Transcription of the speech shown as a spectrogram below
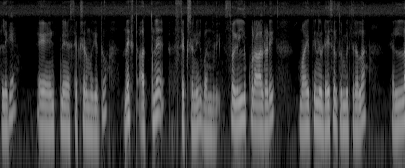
ಅಲ್ಲಿಗೆ ಎಂಟನೇ ಸೆಕ್ಷನ್ ಮುಗೀತು. ನೆಕ್ಸ್ಟ್ ಹತ್ತನೇ ಸೆಕ್ಷನಿಗೆ ಬಂದ್ವಿ. ಸೊ ಇಲ್ಲೂ ಕೂಡ ಆಲ್ರೆಡಿ ಮಾಹಿತಿ ನೀವು ಡೈಸಲ್ಲಿ ತುಂಬಿರ್ತೀರಲ್ಲ, ಎಲ್ಲ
